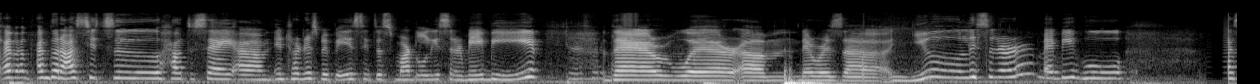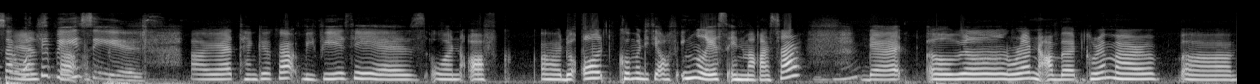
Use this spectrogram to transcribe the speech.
I'm, I'm gonna ask you to how to say um, introduce BPEC to smart listener. Maybe there were um, there was a new listener maybe who Sir, what Yes, Kak. BPEC is. Oh yeah, thank you kak. BPC is one of uh, the old community of English in Makassar that uh, will learn about grammar, uh,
